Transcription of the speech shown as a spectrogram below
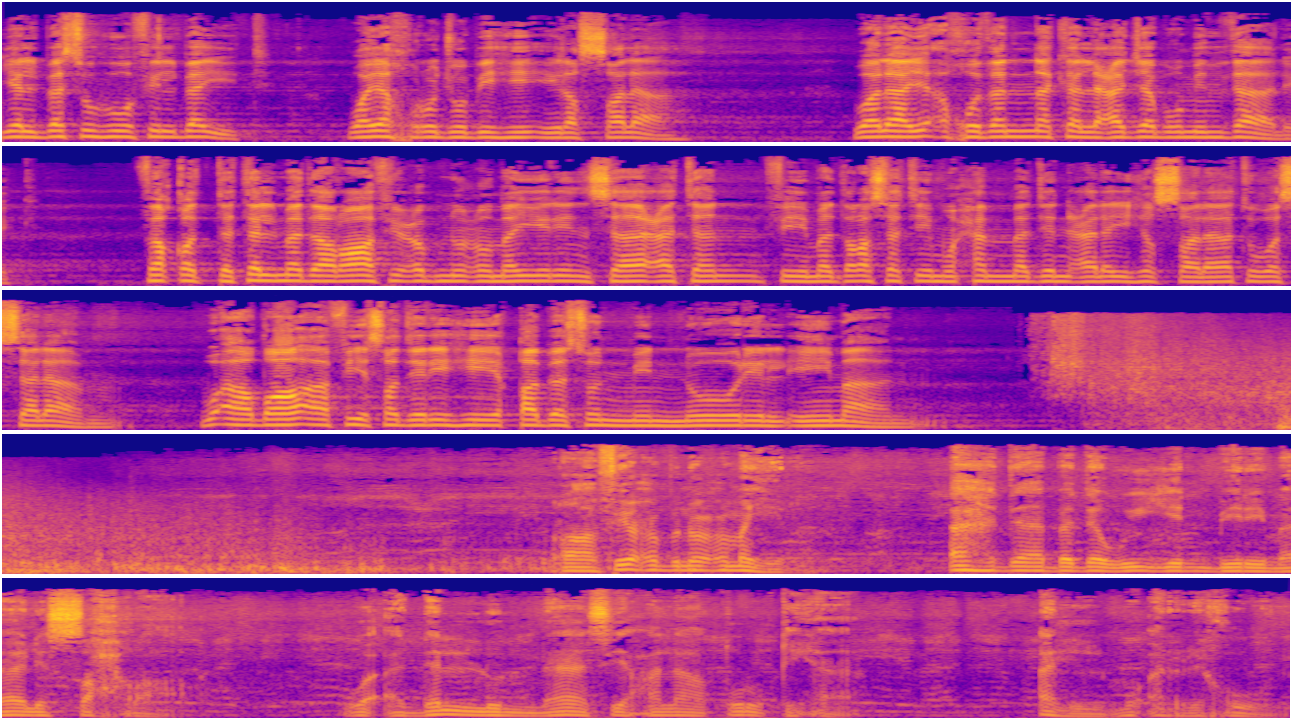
يلبسه في البيت ويخرج به إلى الصلاة. ولا يأخذنك العجب من ذلك فقد تتلمذ رافع بن عمير ساعة في مدرسة محمد عليه الصلاة والسلام وأضاء في صدره قبس من نور الإيمان. رافع بن عمير أهدى بدوي برمال الصحراء وأدل الناس على طرقها المؤرخون.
